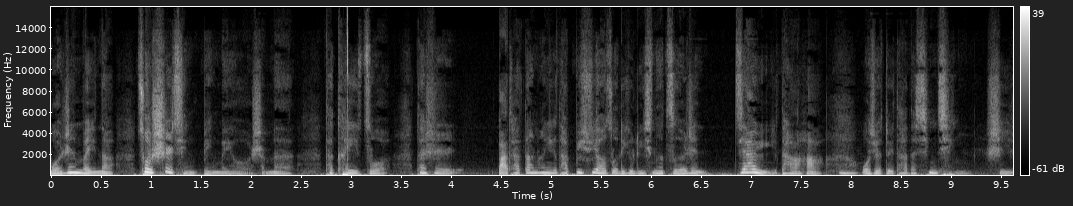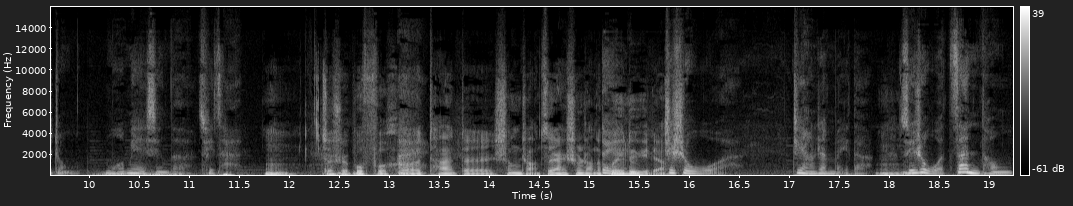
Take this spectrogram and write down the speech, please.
我认为呢，做事情并没有什么，他可以做，但是把他当成一个他必须要做的一个履行的责任，加于他哈，嗯我觉得对他的性情是一种磨灭性的摧残。嗯，就是不符合他的生长、自然生长的规律的。这是我这样认为的。嗯，所以说我赞同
